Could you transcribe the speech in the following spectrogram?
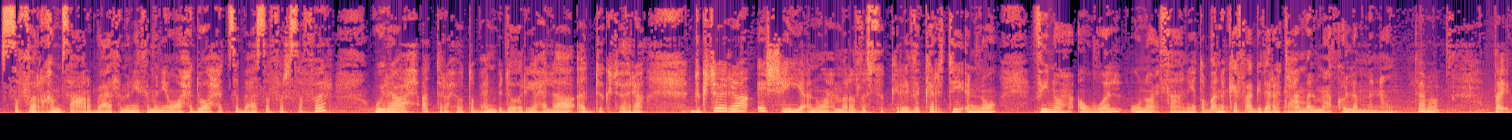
صفر خمسة أربعة ثمانية, واحد, واحد سبعة صفر صفر وراح أطرحه طبعا بدوري على الدكتورة. دكتورة إيش هي أنواع مرض السكري؟ ذكرتي أنه في نوع أول ونوع ثاني. طب أنا كيف أقدر أتعامل مع كل منهم؟ تمام. طيب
